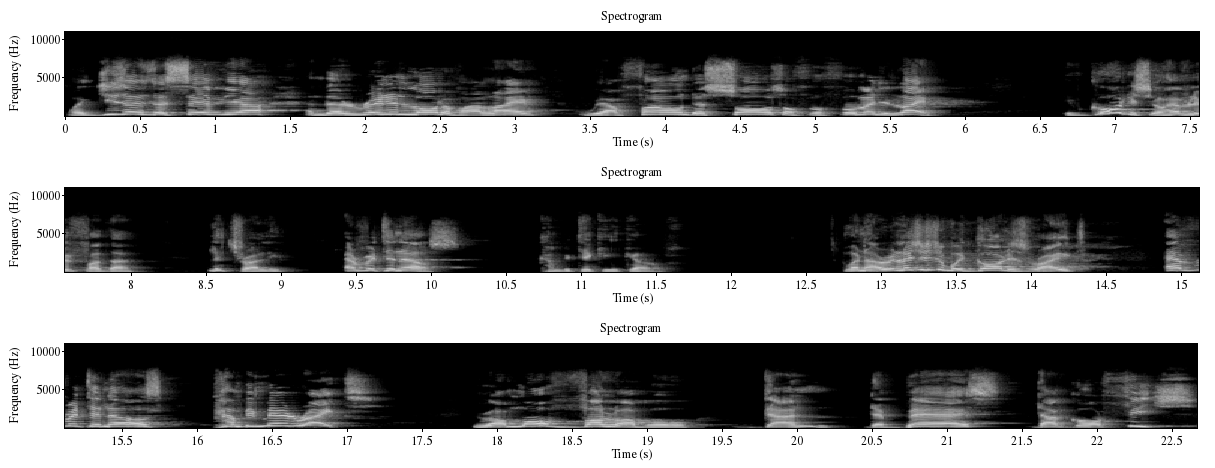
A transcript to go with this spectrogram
When Jesus is the Savior and the reigning Lord of our life, we have found the source of fulfillment in life. If God is your Heavenly Father, literally, everything else can be taken care of. When our relationship with God is right, everything else can be made right. You are more valuable than the bears that God feeds.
